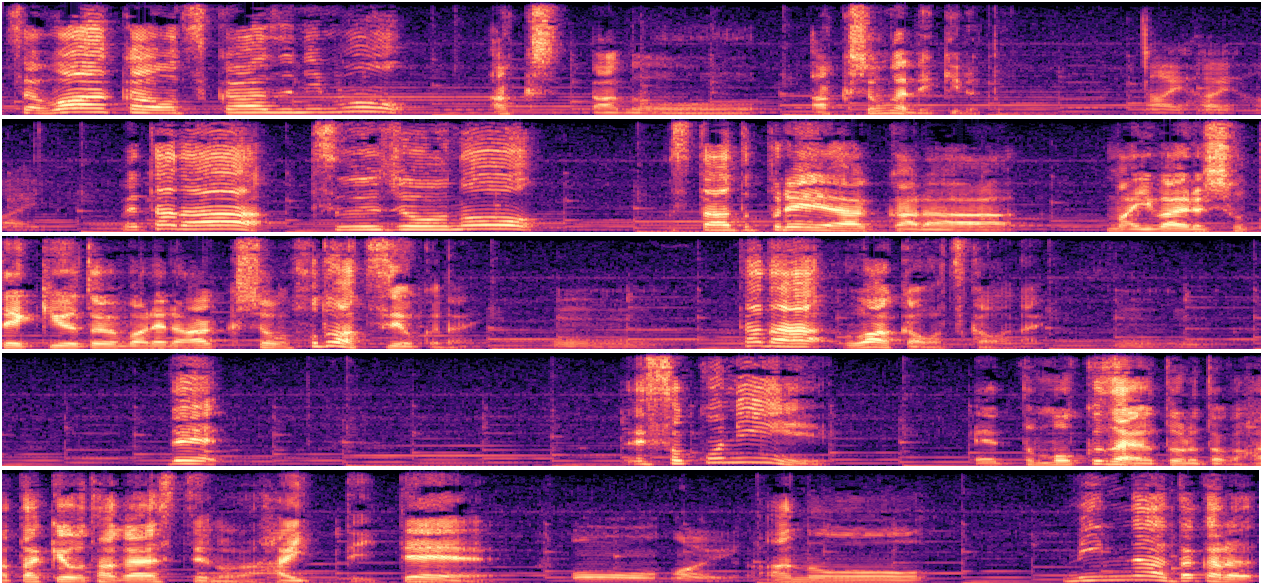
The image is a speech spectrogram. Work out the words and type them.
それはワーカーを使わずにもアクシあのーアクションができると。はいはいはい。でただ、通常のスタートプレイヤーから、まあ、いわゆる初手級と呼ばれるアクションほどは強くない。うんうん。ただ、ワーカーは使わない。うんうん。で、でそこに、えっと、木材を取るとか畑を耕すっていうのが入っていて、はい。あのみんなだから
